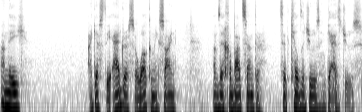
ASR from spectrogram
on the, I guess, the address or welcoming sign of the Chabad Center. It said, kill the Jews and gas Jews.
